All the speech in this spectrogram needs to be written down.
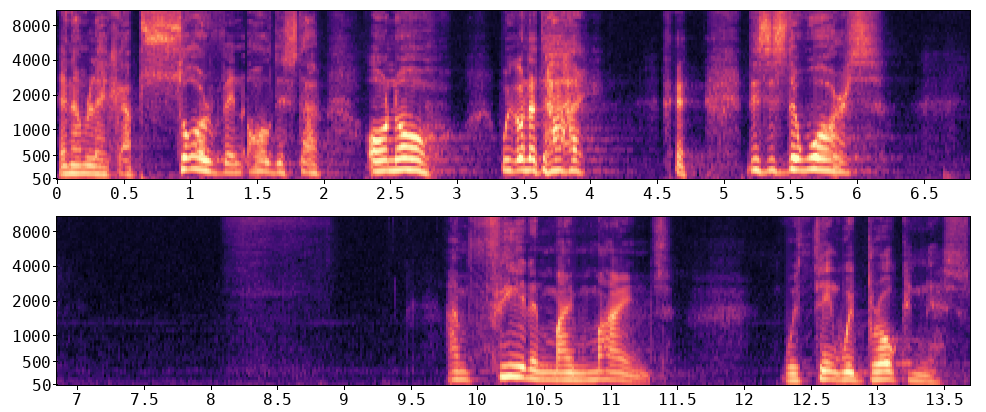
And I'm like absorbing all this stuff. Oh no, we're gonna die. this is the worst. I'm feeding my mind with things with brokenness.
